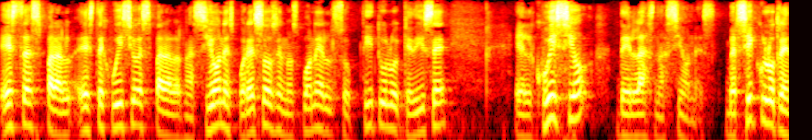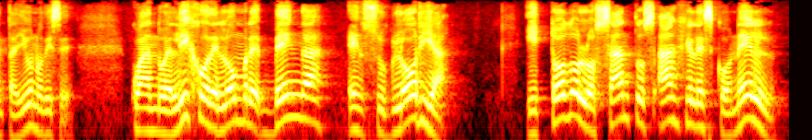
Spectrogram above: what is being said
Este, es para, este juicio es para las naciones, por eso se nos pone el subtítulo que dice el juicio de las naciones. Versículo 31 dice, cuando el Hijo del Hombre venga en su gloria y todos los santos ángeles con él,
